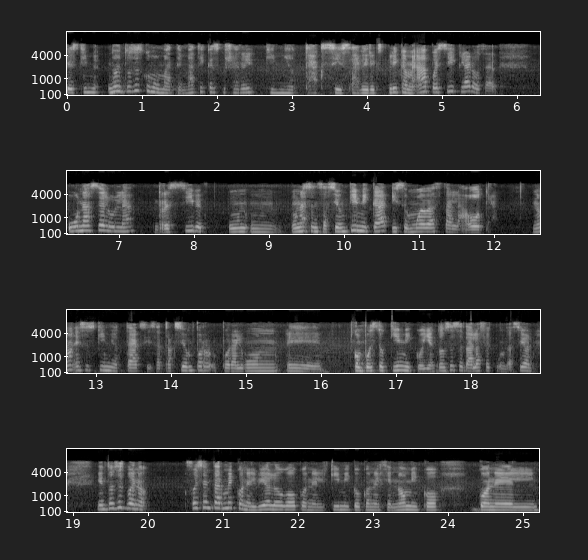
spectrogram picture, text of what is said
que es no, entonces como matemática escuchar el quimiotaxis, a ver, explícame. Ah, pues sí, claro, o sea, una célula recibe una sensación química y se mueve hasta la otra, ¿no? Eso es quimiotaxis, atracción por, por algún eh, compuesto químico y entonces se da la fecundación. Y entonces, bueno, fue sentarme con el biólogo, con el químico, con el genómico, con el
